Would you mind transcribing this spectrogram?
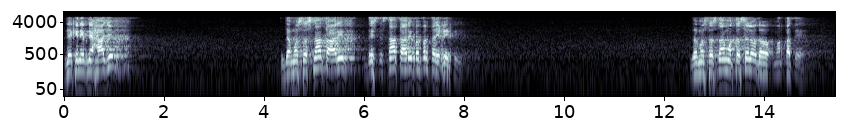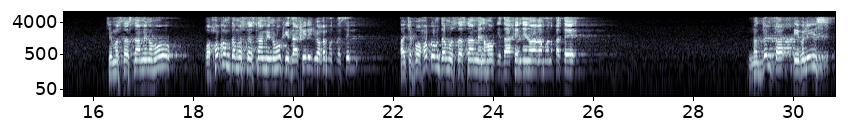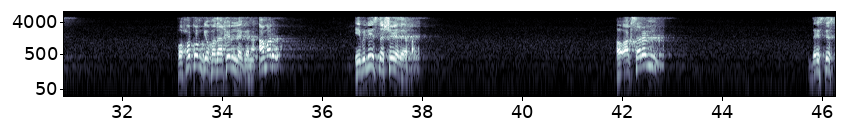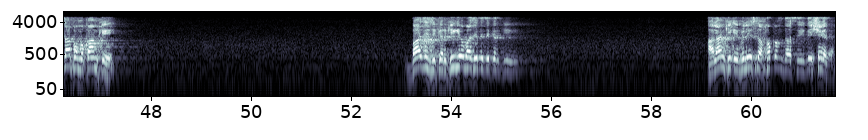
لیکن ابن حاجب د مستثنا تعریف د استثناء تعریف په بل طریقې کوي د مستثنا متصل او د منقطع چې مستثنا منه او حکم د مستثنا منه کې داخلي جو هغه متصل او چې په حکم د مستثنا منه کې داخل نه هغه منقطع نو دلته ابلیس په حکم کې خداخل لګنه امر ابلیس ته شوی دی او اکثرا د استثناء په مقام کې بعضی ذکر کیږي او بعضی نه ذکر کیږي الان کې ابلیس ته حکم د سیدې شه ده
